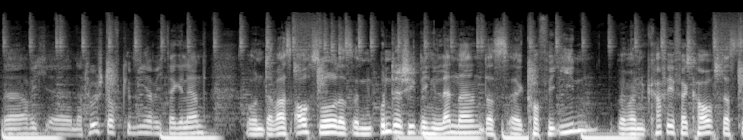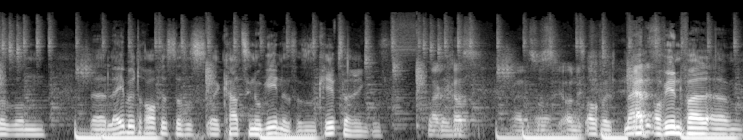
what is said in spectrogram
da habe ich äh, Naturstoffchemie habe ich da gelernt Und da war es auch so, dass in unterschiedlichen Ländern das äh, Koffein, wenn man Kaffee verkauft, dass da so ein äh, Label drauf ist, dass es äh, karzinogen ist, also krebserregend ist. Na krass. Ja, das wusste ich auch nicht. ist auch wild. Naja, das- auf jeden Fall, ähm,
